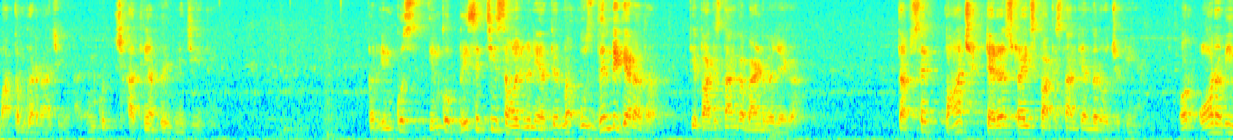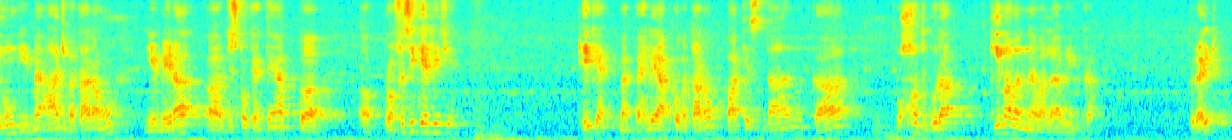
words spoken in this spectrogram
मातम करना चाहिए था। इनको छातियाँ पीटनी चाहिए थी। पर इनको इनको बेसिक चीज़ समझ में नहीं आती। मैं उस दिन भी कह रहा था कि पाकिस्तान का बैंड बजेगा। तब से पाँच टेरर स्ट्राइक्स पाकिस्तान के अंदर हो चुकी हैं। और और अभी होंगी। मैं आज बता रहा हूँ, ये मेरा जिसको कहते हैं आप प्रोफेसी कह लीजिए। ठीक है? मैं पहले आपको बता रहा हूँ, पाकिस्तान का बहुत बुरा कीमा बनने वाला है अभी इनका। राइट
